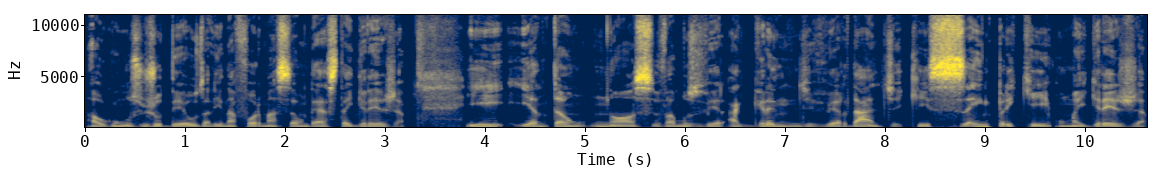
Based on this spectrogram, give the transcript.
alguns judeus ali na formação desta igreja. E, e então nós vamos ver a grande verdade que sempre que uma igreja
